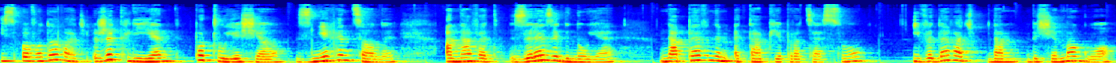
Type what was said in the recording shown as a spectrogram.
i spowodować, że klient poczuje się zniechęcony, a nawet zrezygnuje na pewnym etapie procesu i wydawać nam by się mogło,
